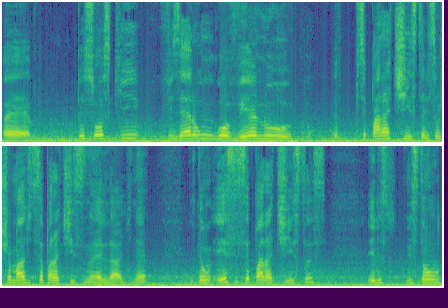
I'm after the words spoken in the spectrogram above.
é, pessoas que fizeram um governo separatista. Eles são chamados de separatistas na realidade, né? Então esses separatistas eles estão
